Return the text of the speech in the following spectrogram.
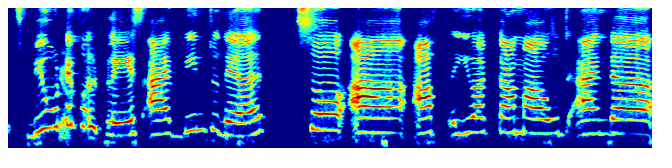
It's beautiful place. I've been to there. So, uh, after you have come out, and uh,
